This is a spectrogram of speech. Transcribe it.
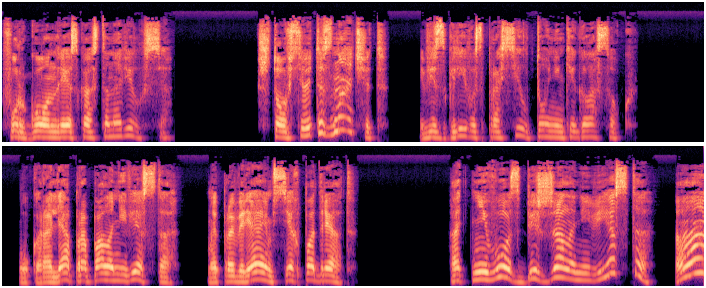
Фургон резко остановился. «Что все это значит?» — визгливо спросил тоненький голосок. «У короля пропала невеста. Мы проверяем всех подряд. «От него сбежала невеста, а?»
